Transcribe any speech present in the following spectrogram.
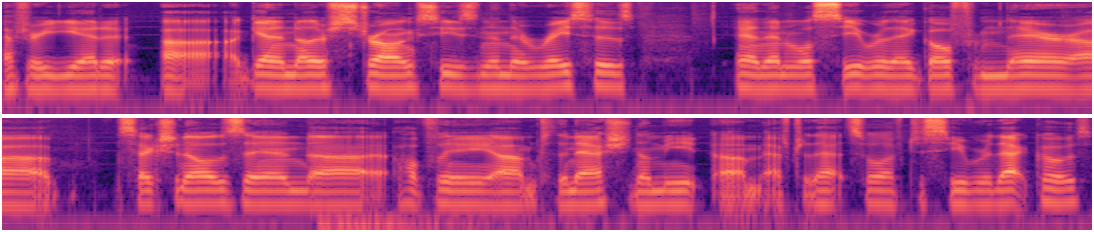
after yet uh, again another strong season in their races, and then we'll see where they go from there. Uh, sectionals and uh, hopefully um, to the national meet um, after that. So we'll have to see where that goes.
